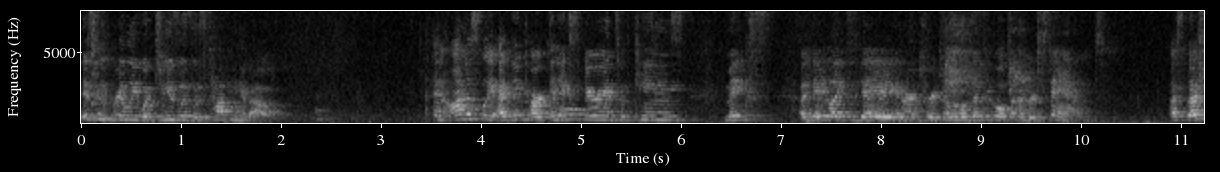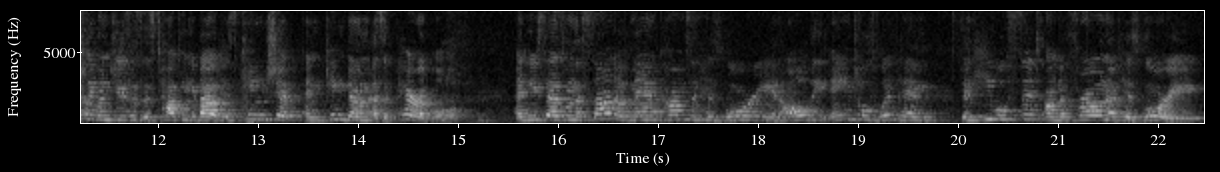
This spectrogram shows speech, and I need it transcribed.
isn't really what Jesus is talking about. And honestly, I think our inexperience with kings makes a day like today in our church a little difficult to understand, especially when Jesus is talking about his kingship and kingdom as a parable. And he says, When the Son of Man comes in his glory and all the angels with him, then he will sit on the throne of his glory.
